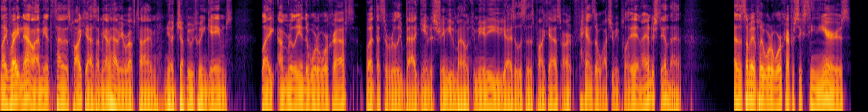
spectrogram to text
Like right now, I mean, at the time of this podcast, I mean, I'm having a rough time, you know, jumping between games. Like I'm really into World of Warcraft, but that's a really bad game to stream. Even my own community, you guys that listen to this podcast, aren't fans of watching me play it, and I understand that as somebody that played World of Warcraft for 16 years,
